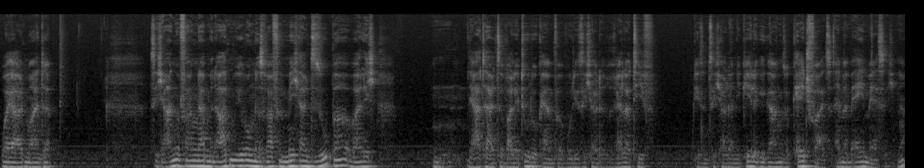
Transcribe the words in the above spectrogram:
wo er halt meinte, als ich angefangen habe mit Atemübungen, das war für mich halt super, weil ich, der hatte halt so Valetudo-Kämpfe, wo die sich halt relativ die sind sich halt an die Kehle gegangen, so Cage-Fights, MMA-mäßig. Ne?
